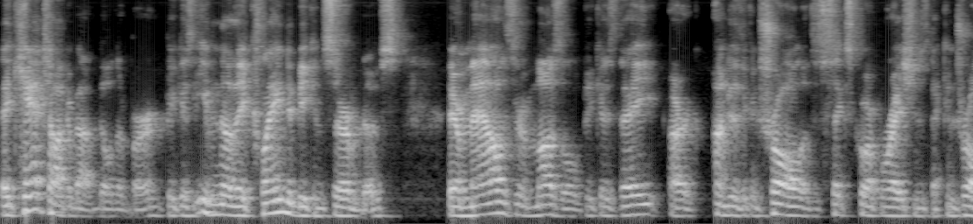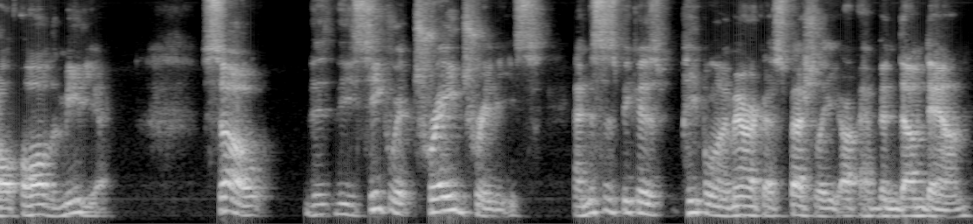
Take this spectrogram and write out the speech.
They can't talk about Bilderberg because even though they claim to be conservatives, their mouths are muzzled because they are under the control of the six corporations that control all the media. So, the, the secret trade treaties, and this is because people in America, especially, are, have been dumbed down.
